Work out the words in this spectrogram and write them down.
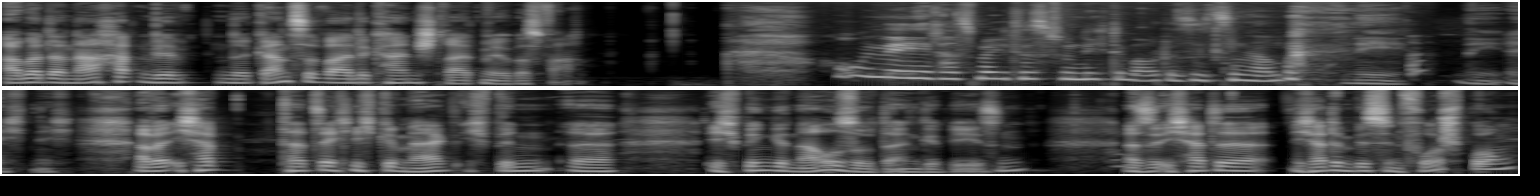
aber danach hatten wir eine ganze Weile keinen Streit mehr übers Fahren. Oh nee, das möchtest du nicht im Auto sitzen haben. Nee, nee, echt nicht. Aber ich habe tatsächlich gemerkt, ich bin, äh, ich bin genauso dann gewesen. Also ich hatte, ich hatte ein bisschen Vorsprung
